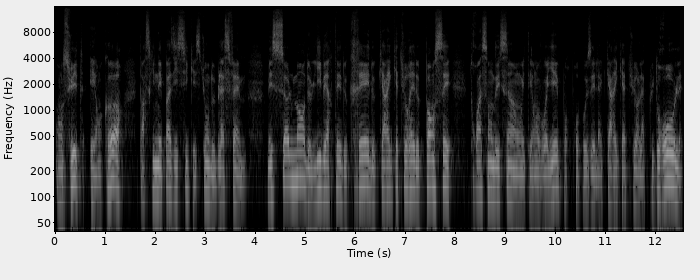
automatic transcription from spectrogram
Ensuite, et encore, parce qu'il n'est pas ici question de blasphème, mais seulement de liberté de créer, de caricaturer, de penser. 300 dessins ont été envoyés pour proposer la caricature la plus drôle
